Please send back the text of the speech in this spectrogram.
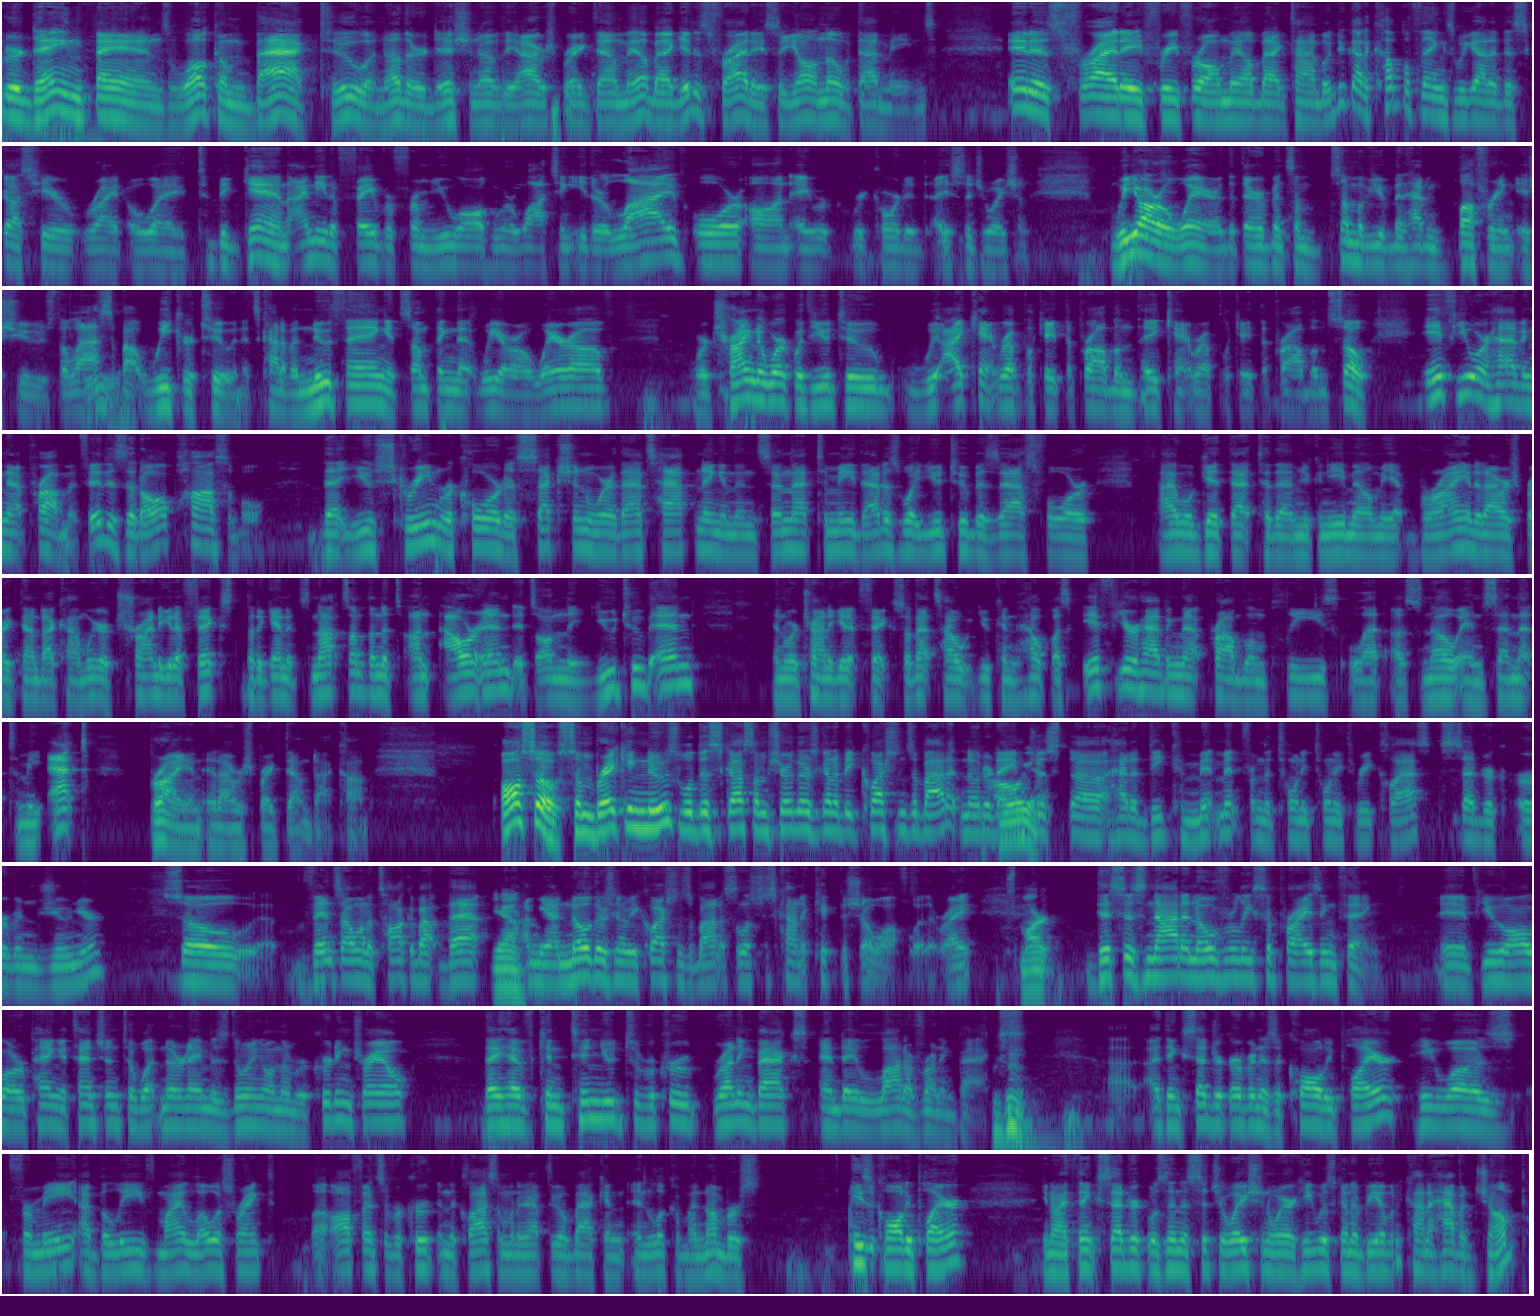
Notre Dame fans, welcome back to another edition of the Irish Breakdown Mailbag. It is Friday, so y'all know what that means. It is Friday free for all mailbag time, but we've got a couple things we got to discuss here right away. To begin, I need a favor from you all who are watching either live or on a re- recorded a situation. We are aware that there have been some some of you have been having buffering issues the last Ooh. about week or two, and it's kind of a new thing. It's something that we are aware of we're trying to work with YouTube. We, I can't replicate the problem. They can't replicate the problem. So, if you are having that problem, if it is at all possible that you screen record a section where that's happening and then send that to me, that is what YouTube has asked for. I will get that to them. You can email me at brian at irishbreakdown.com. We are trying to get it fixed, but again, it's not something that's on our end, it's on the YouTube end and we're trying to get it fixed. So that's how you can help us. If you're having that problem, please let us know and send that to me at brian at irishbreakdown.com. Also, some breaking news we'll discuss. I'm sure there's going to be questions about it. Notre oh, Dame oh, yeah. just uh, had a decommitment from the 2023 class, Sedrick Irvin Jr. So, Vince, I want to talk about that. Yeah. I mean, I know there's going to be questions about it. So let's just kind of kick the show off with it, right? Smart. This is not an overly surprising thing. If you all are paying attention to what Notre Dame is doing on the recruiting trail, they have continued to recruit running backs and a lot of running backs. Mm-hmm. Uh, I think Sedrick Irvin is a quality player. He was, for me, I believe, my lowest ranked uh, offensive recruit in the class. I'm going to have to go back and, and look at my numbers. He's a quality player. You know, I think Sedrick was in a situation where he was going to be able to kind of have a jump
